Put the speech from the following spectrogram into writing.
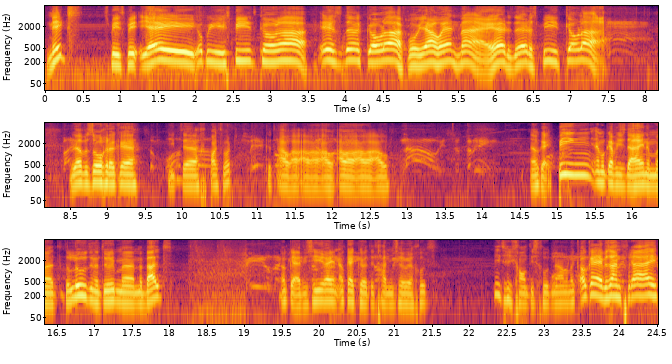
Niks? Speed, speed. Yay! Hoppie, speed cola. Is de cola voor jou en mij. Hè? De, speed cola. Ik wil even zorgen dat ik eh, niet eh, gepakt word. Kut, au, au, au, au, au, au, au. Oké, ping. En dan moet ik eventjes daarheen om eh, te looten natuurlijk, mijn buit. Oké, okay, even hierheen. Oké, kut, dit gaat niet zo heel goed. Niet gigantisch goed namelijk. Oké, we zijn vrij.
